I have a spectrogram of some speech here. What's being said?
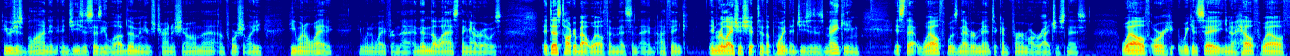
He was just blind. And, and Jesus says he loved him, and he was trying to show him that. Unfortunately, he went away he went away from that. And then the last thing I wrote was, it does talk about wealth in this, and, and I think in relationship to the point that Jesus is making, it's that wealth was never meant to confirm our righteousness. Wealth, or we can say, you know, health, wealth,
